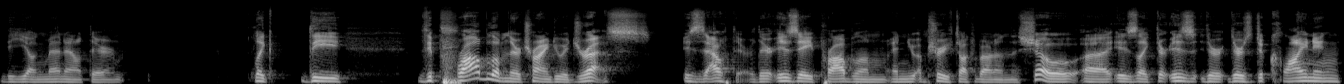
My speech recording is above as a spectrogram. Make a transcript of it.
the young men out there, like the the problem they're trying to address is out there. There is a problem, and you, I'm sure you've talked about it on the show. Uh, is like there is there there's declining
